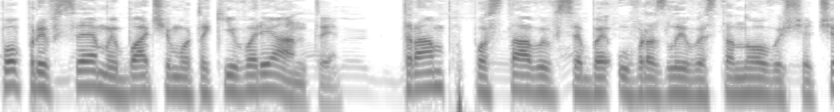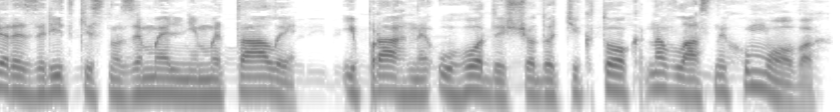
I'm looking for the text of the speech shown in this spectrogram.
Попри все, ми бачимо такі варіанти. Трамп поставив себе у вразливе становище через рідкісноземельні метали і прагне угоди щодо TikTok на власних умовах.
